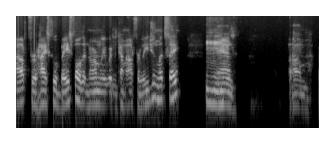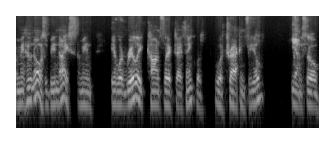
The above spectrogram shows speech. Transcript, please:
out for high school baseball that normally wouldn't come out for Legion, let's say, mm-hmm. and um, I mean, who knows? It'd be nice. I mean, it would really conflict, I think, with with track and field. Yeah. And so,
